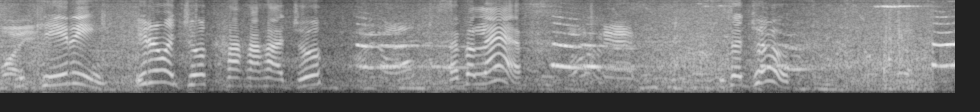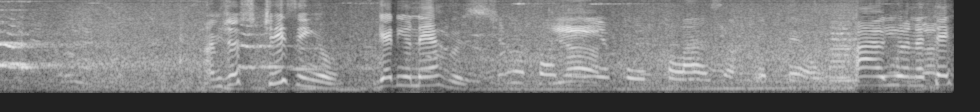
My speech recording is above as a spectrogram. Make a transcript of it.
Why? I'm kidding. You know a joke, ha ha ha joke? I know. Have a laugh. Okay. It's a joke. I'm just teasing you, getting you nervous. Tira uma foto Yeah. minha com Plaza Hotel. Ah, you wanna take,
